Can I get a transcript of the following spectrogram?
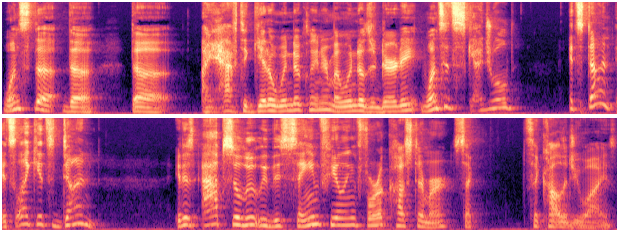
Once the the the I have to get a window cleaner, my windows are dirty. Once it's scheduled, it's done. It's like it's done. It is absolutely the same feeling for a customer, psych- psychology wise,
